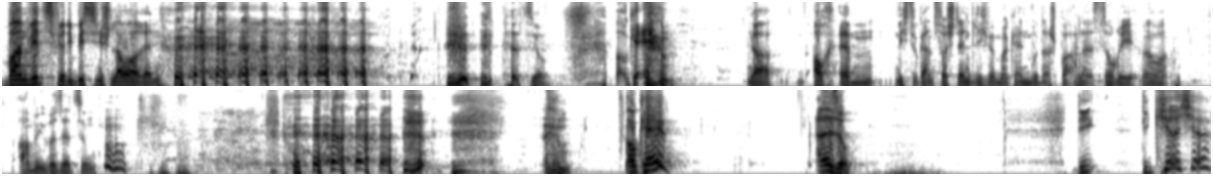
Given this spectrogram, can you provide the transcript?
war ein Witz für die bisschen Schlaueren. so. Okay. Ja, auch ähm, nicht so ganz verständlich, wenn man kein Muttersprachler ist. Sorry, aber arme Übersetzung. okay? Also, die, die Kirche,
